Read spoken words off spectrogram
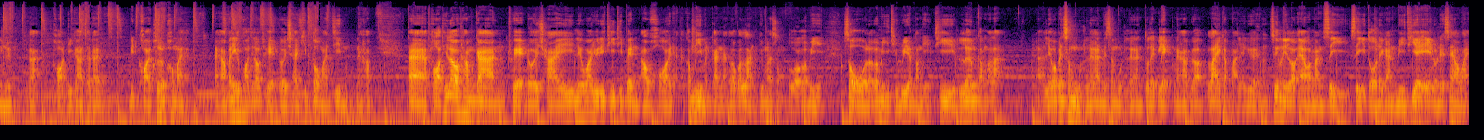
M 1ก็พอร์ตนี้ก็อาจะได้บิตคอยเพิ่มเข้ามานะครับอันนี้คือพอร์ตที่เราเทรดโดยใช้คริปโตมาจินนะครับแต่พอร์ตที่เราทำการเทรดโดยใช้เรียกว่า UDT ที่เป็นเอาคอยเนี่ยก็มีเหมือนกันนะเราก็หลั่งขึ้นมา 2 ตัวก็มีโซแล้วก็มีอีทีเรียมตอนนี้ที่เริ่มกลับมาละ เรียกว่าเป็นสมุนแล้วกันเป็นสมุนแล้วกันตัวเล็กๆนะครับก็ไล่กลับมาเรื่อยๆ ซึ่งตอนนี้เราแอลประมาณ4 4 ตัวด้วยกันมี TIA โดนได้แซลไว้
